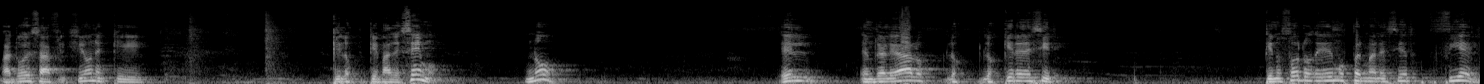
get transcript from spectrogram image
a todas esas aflicciones que, que, los, que padecemos. No. Él en realidad los, quiere decir que nosotros debemos permanecer fiel.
